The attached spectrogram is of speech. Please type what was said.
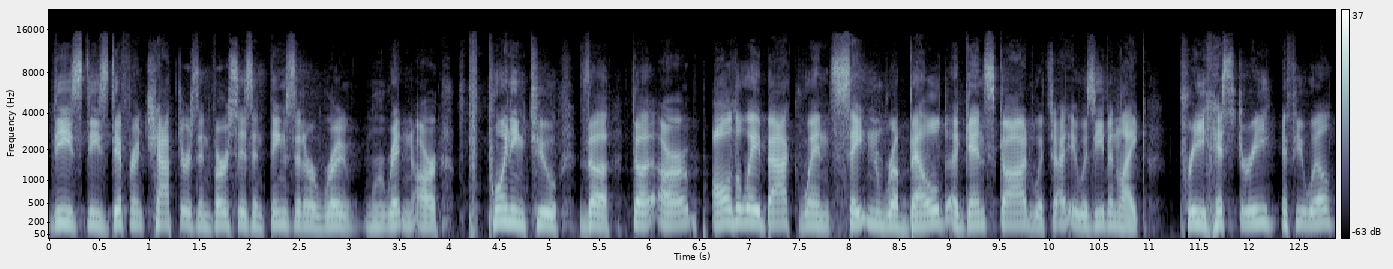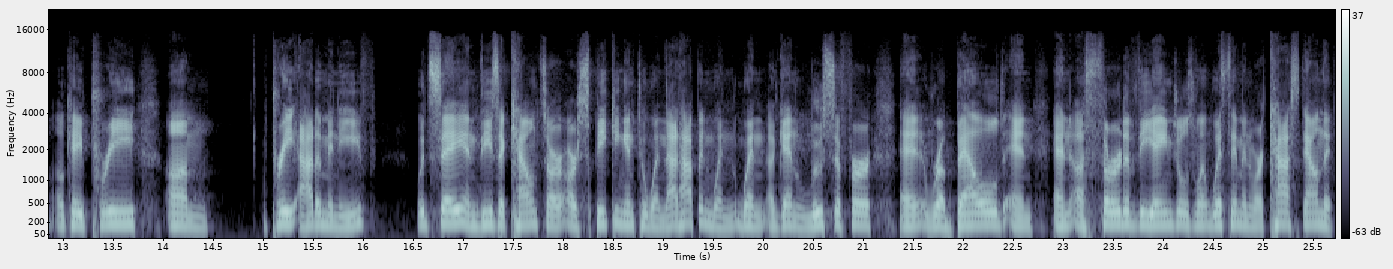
these, these different chapters and verses and things that are written are pointing to the, the are all the way back when Satan rebelled against God, which it was even like prehistory, if you will. Okay, pre um, pre Adam and Eve would say, and these accounts are, are speaking into when that happened, when, when again Lucifer and eh, rebelled and, and a third of the angels went with him and were cast down. That,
